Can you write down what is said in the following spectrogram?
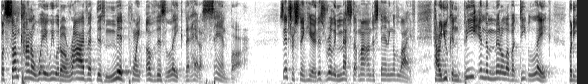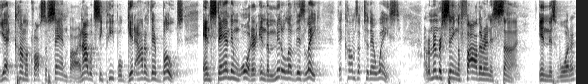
But some kind of way, we would arrive at this midpoint of this lake that had a sandbar. It's interesting here. This really messed up my understanding of life. How you can be in the middle of a deep lake, but yet come across a sandbar. And I would see people get out of their boats and stand in water in the middle of this lake that comes up to their waist. I remember seeing a father and his son in this water.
